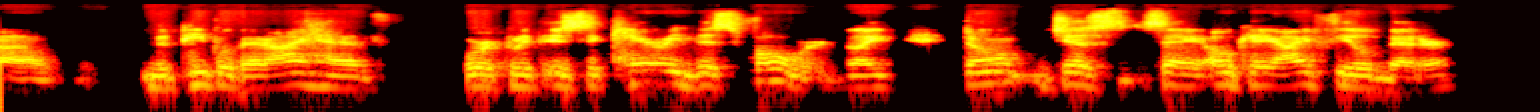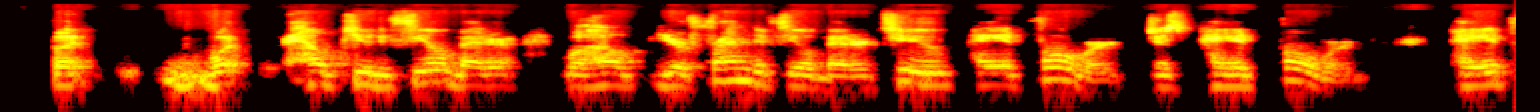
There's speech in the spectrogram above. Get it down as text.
uh, the people that I have worked with is to carry this forward. Like, don't just say, "Okay, I feel better," but what helped you to feel better will help your friend to feel better too. Pay it forward. Just pay it forward. Pay it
